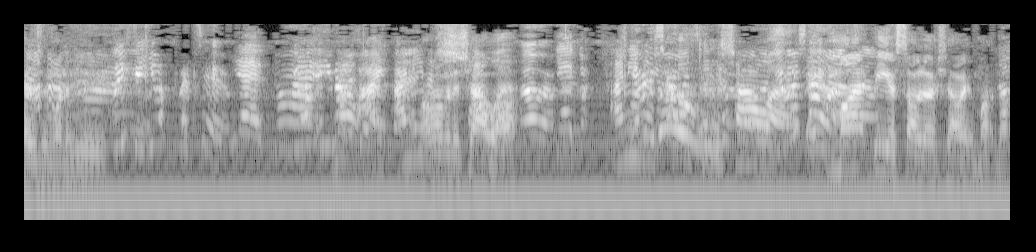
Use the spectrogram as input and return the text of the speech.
Every single one of you. Lucy, you have to bed too. Yeah. No, No, I, I need I'm a having a shower. Oh, yeah, go. I need a shower. Take a shower. It might be a solo shower, it might not.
